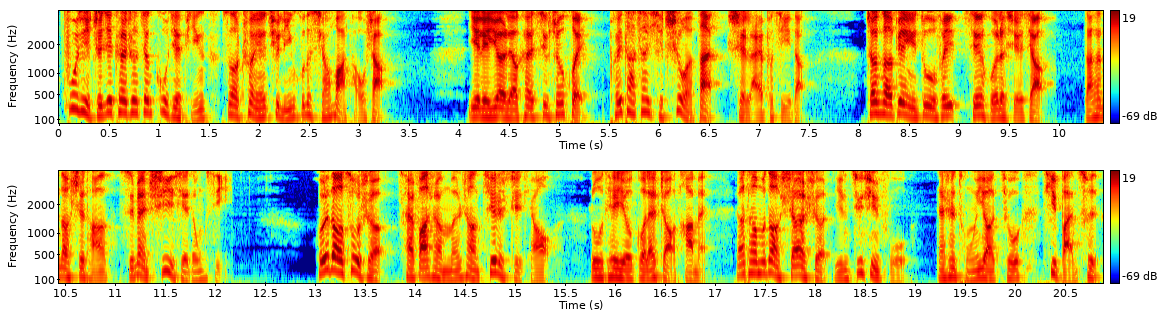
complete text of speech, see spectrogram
父亲直接开车将顾建平送到串园去灵湖的小码头上。夜里又要聊开新生会，陪大家一起吃晚饭是来不及的。张可便与杜飞先回了学校，打算到食堂随便吃一些东西。回到宿舍，才发现门上贴着纸条，陆天佑过来找他们，让他们到十二社领军训服，但是统一要求剃板寸。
